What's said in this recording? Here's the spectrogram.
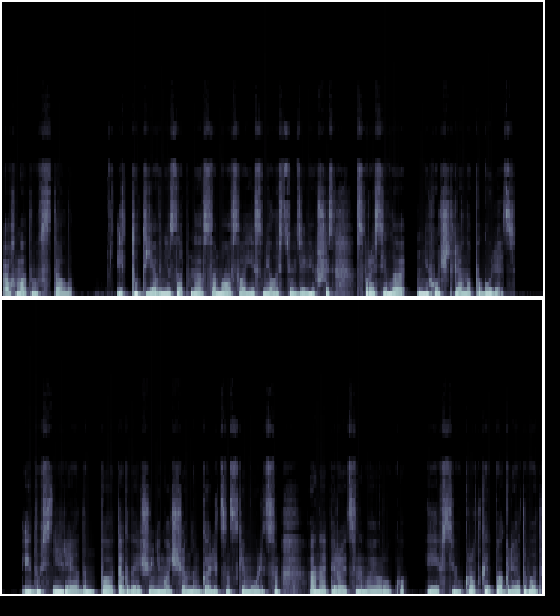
Ахматова встала. И тут я внезапно, сама своей смелости удивившись, спросила, не хочет ли она погулять. Иду с ней рядом, по тогда еще немощенным Голицынским улицам. Она опирается на мою руку. И все украдкой поглядывают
